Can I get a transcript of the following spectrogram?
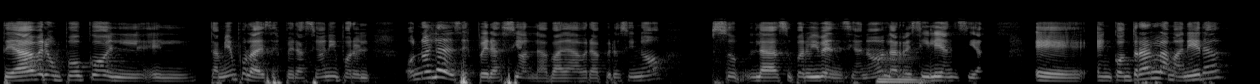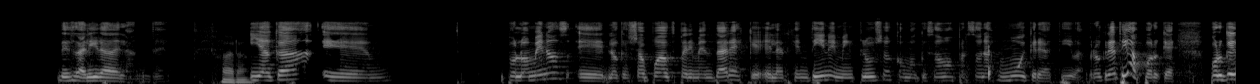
te abre un poco el, también por la desesperación y por el, o no es la desesperación la palabra, pero sino la supervivencia, ¿no? La mm. resiliencia. Eh, encontrar la manera de salir adelante. Y acá, eh, por lo menos eh, lo que yo puedo experimentar es que el argentino, y me incluyo, es como que somos personas muy creativas. ¿Pero creativas por qué? Porque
